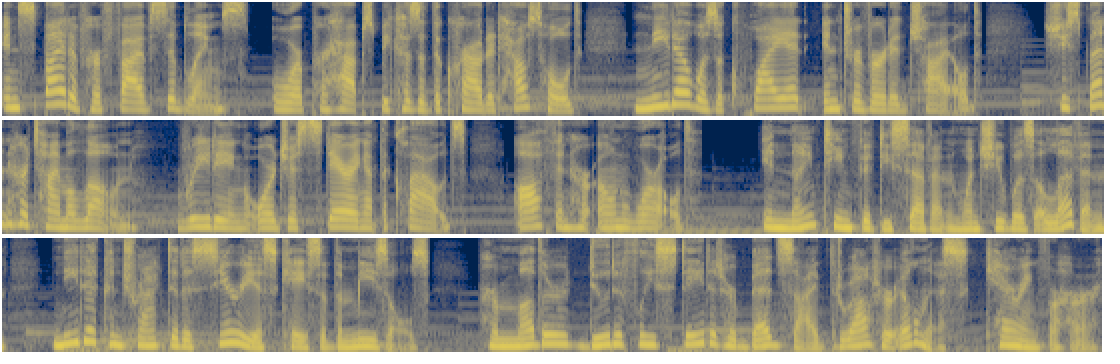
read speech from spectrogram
In spite of her five siblings, or perhaps because of the crowded household, Nita was a quiet, introverted child. She spent her time alone, reading or just staring at the clouds, off in her own world. In 1957, when she was 11, Nita contracted a serious case of the measles. Her mother dutifully stayed at her bedside throughout her illness, caring for her.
